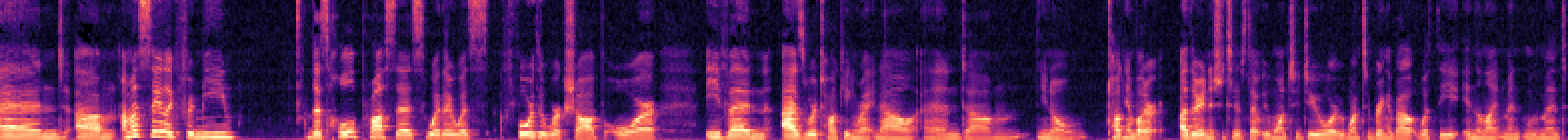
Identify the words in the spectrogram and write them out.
and um, i must say like for me this whole process whether it was for the workshop or even as we're talking right now and um, you know talking about our other initiatives that we want to do or we want to bring about with the in alignment movement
